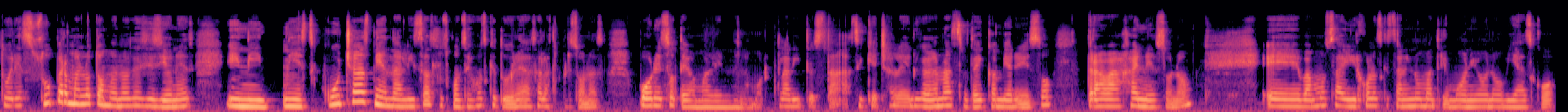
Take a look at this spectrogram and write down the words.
Tú eres súper malo tomando decisiones y ni, ni, escuchas ni analizas los consejos que tú le das a las personas. Por eso te va mal en el amor, clarito está. Así que échale ganas, trata de cambiar eso, trabaja en eso, ¿no? Eh, vamos a ir con los que están en un matrimonio, noviazgo.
